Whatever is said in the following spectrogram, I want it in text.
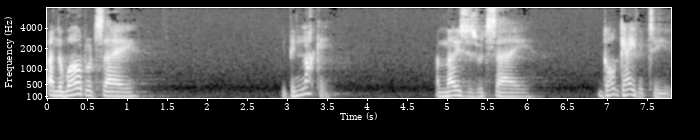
And the world would say, You've been lucky. And Moses would say, God gave it to you.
